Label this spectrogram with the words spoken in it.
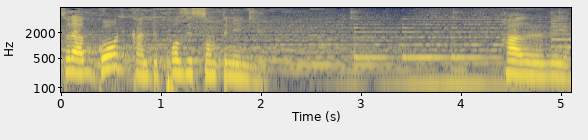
so that God can deposit something in you. Hallelujah.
